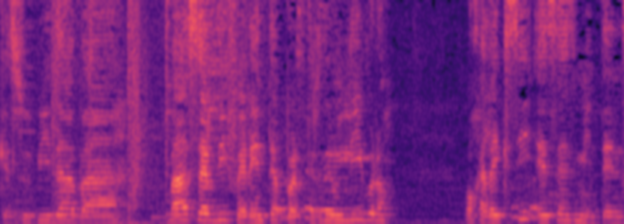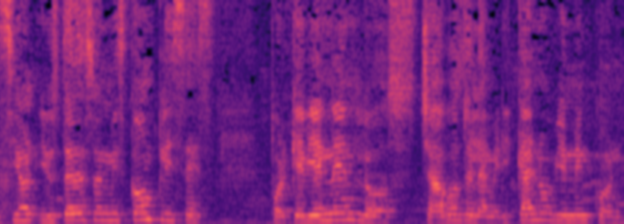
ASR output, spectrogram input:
que su vida va, va a ser diferente a partir de un libro. Ojalá que sí, esa es mi intención y ustedes son mis cómplices porque vienen los chavos del americano, vienen con,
